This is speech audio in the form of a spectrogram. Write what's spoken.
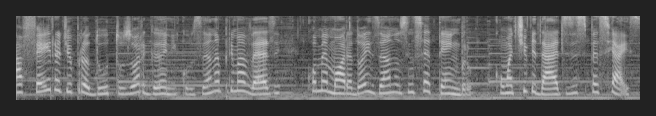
A Feira de Produtos Orgânicos Ana Primavera comemora dois anos em setembro, com atividades especiais.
